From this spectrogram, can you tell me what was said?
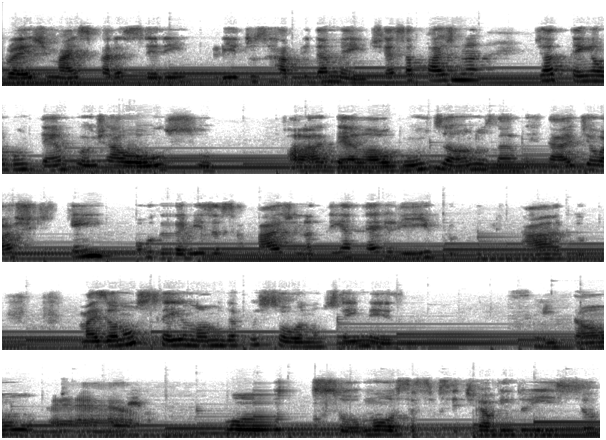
Cruéis Demais para Serem Lidos Rapidamente. Essa página já tem algum tempo, eu já ouço falar dela há alguns anos, na verdade. Eu acho que quem organiza essa página tem até livro publicado, mas eu não sei o nome da pessoa, não sei mesmo. Então, é, É. moço, moça, se você estiver ouvindo isso,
